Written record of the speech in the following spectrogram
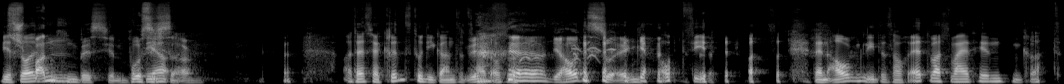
Wir Es spannt 'n sollten bisschen, muss ich ja. sagen. Ah, deshalb grinst du die ganze Ja, Zeit auch so. ja, die Haut ist zu eng. Die Haut sieht etwas dein Augenlid ist auch etwas weit hinten grad.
